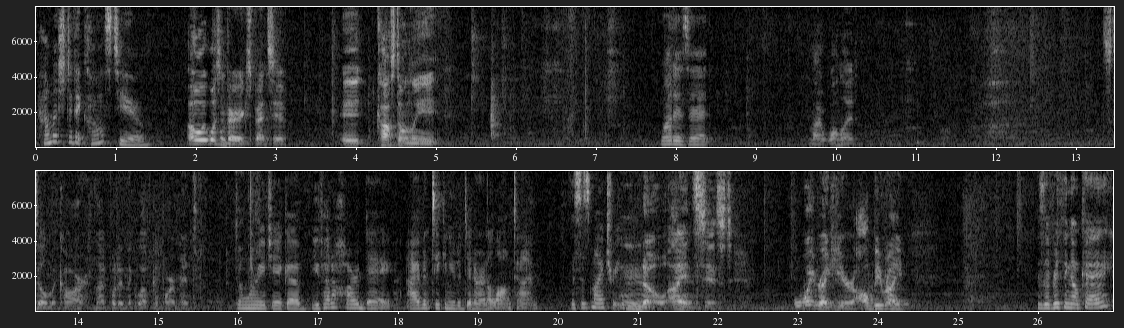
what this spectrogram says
How much did it cost you? Oh, it wasn't very expensive. It cost only What is it? my wallet. It's still in the car. I put it in the glove compartment. Don't worry, Jacob. You've had a hard day. I haven't taken you to dinner in a long time. This is my treat. No, I insist. Wait right here. I'll be right. Is everything okay?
